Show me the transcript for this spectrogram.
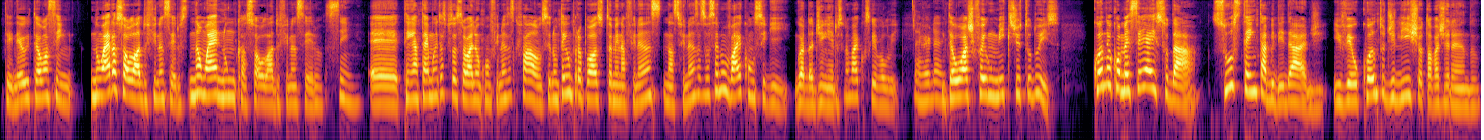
Entendeu? Então, assim, não era só o lado financeiro. Não é nunca só o lado financeiro. Sim. É, tem até muitas pessoas que trabalham com finanças que falam: se não tem um propósito também na finança, nas finanças, você não vai conseguir guardar dinheiro, você não vai conseguir evoluir. É verdade. Então, eu acho que foi um mix de tudo isso. Quando eu comecei a estudar sustentabilidade e ver o quanto de lixo eu estava gerando,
